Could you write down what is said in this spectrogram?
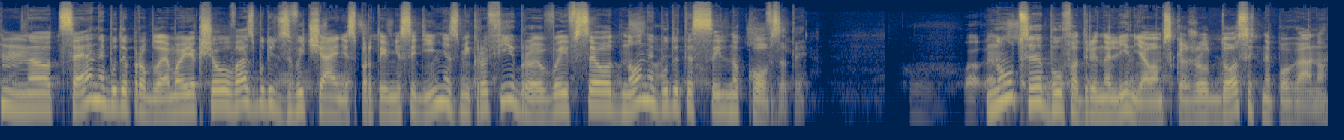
ну, це не буде проблемою. Якщо у вас будуть звичайні спортивні сидіння з мікрофіброю, ви все одно не будете сильно ковзати. Ну, це був адреналін, я вам скажу, досить непогано.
